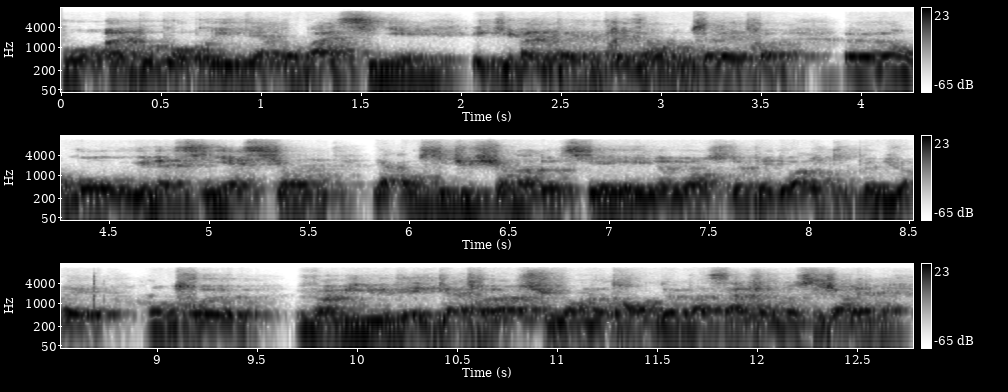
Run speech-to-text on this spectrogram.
pour un copropriétaire qu'on va assigner et qui va ne pas être présent. Donc, ça va être euh, en gros une assignation, la constitution d'un dossier et une audience de plaidoirie qui peut durer entre 20 minutes et 4 heures, suivant notre ordre de passage. On ne sait jamais.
